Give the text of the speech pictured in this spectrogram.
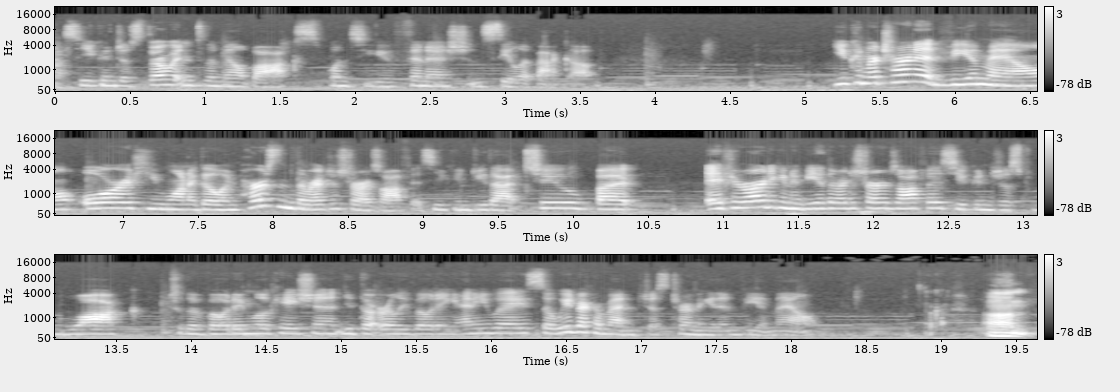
it. So you can just throw it into the mailbox once you finish and seal it back up. You can return it via mail, or if you want to go in person to the registrar's office, you can do that too. But if you're already going to be at the registrar's office, you can just walk to the voting location, the early voting anyway. So we'd recommend just turning it in via mail. Okay. Um,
